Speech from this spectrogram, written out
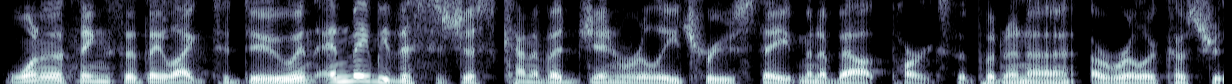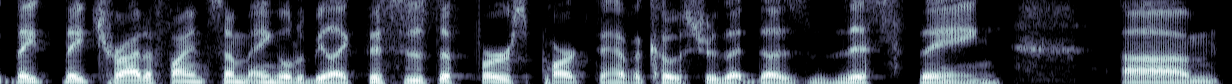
one of the things that they like to do, and, and maybe this is just kind of a generally true statement about parks that put in a, a roller coaster, they they try to find some angle to be like, this is the first park to have a coaster that does this thing. Um,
